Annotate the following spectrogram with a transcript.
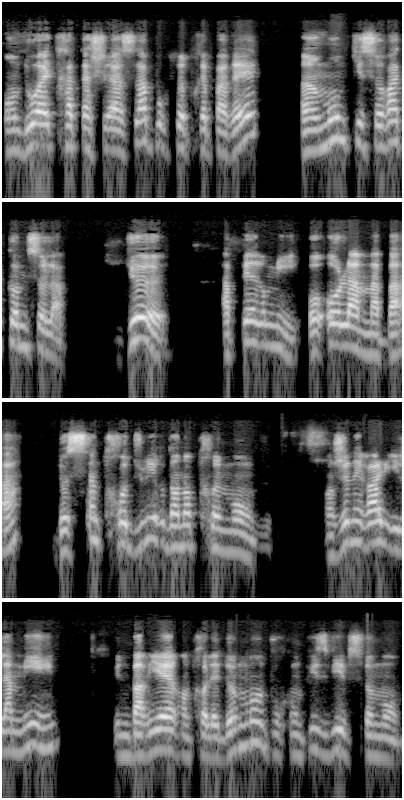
On doit être attaché à cela pour se préparer à un monde qui sera comme cela. Dieu a permis au Olam Abba de s'introduire dans notre monde. En général, il a mis une barrière entre les deux mondes pour qu'on puisse vivre ce monde.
